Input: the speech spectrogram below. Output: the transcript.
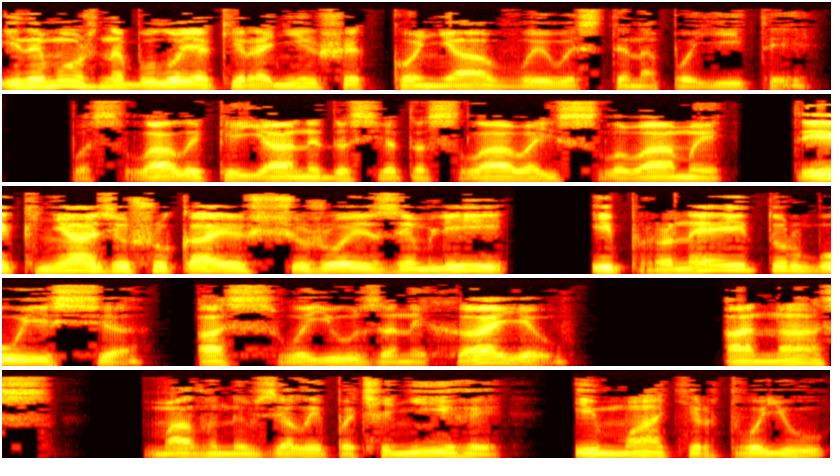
і не можна було, як і раніше, коня вивести напоїти. Послали кияни до Святослава із словами Ти, князю, шукаєш чужої землі і про неї турбуєшся, а свою занехаєв. А нас мало не взяли печеніги, і матір твою,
